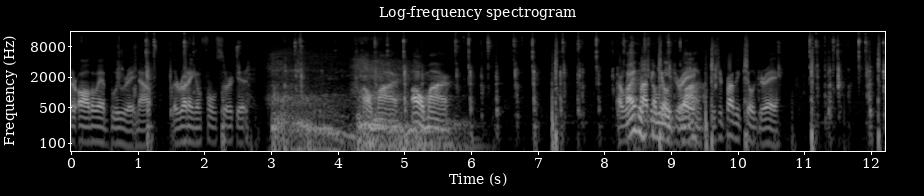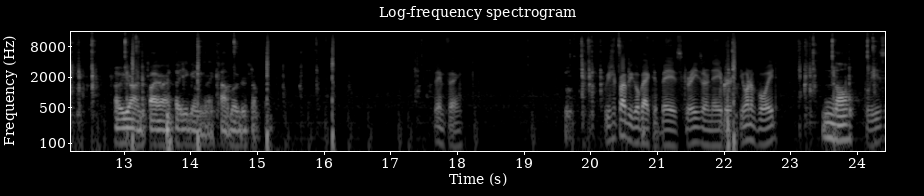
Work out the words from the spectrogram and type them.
They're all the way at blue right now. They're running a full circuit. Oh my! Oh my! Oh, we Why should probably so kill Gray. blocks? We should probably kill Gray. Oh, you're on fire. I thought you were getting like comboed or something. Same thing. We should probably go back to base. Gray's our neighbor. Do you want to void, No, please?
